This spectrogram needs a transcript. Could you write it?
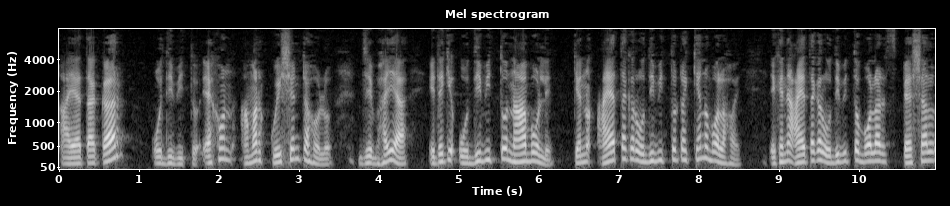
আয়াতাকার অধিবৃত্ত। এখন আমার কোয়েশ্চেনটা হলো যে, ভাইয়া, এটাকে অধিবৃত্ত না বলে কেন আয়াতাকার অধিবৃত্তটা কেন বলা হয়? এখানে আয়াতাকার অধিবৃত্ত বলার স্পেশাল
